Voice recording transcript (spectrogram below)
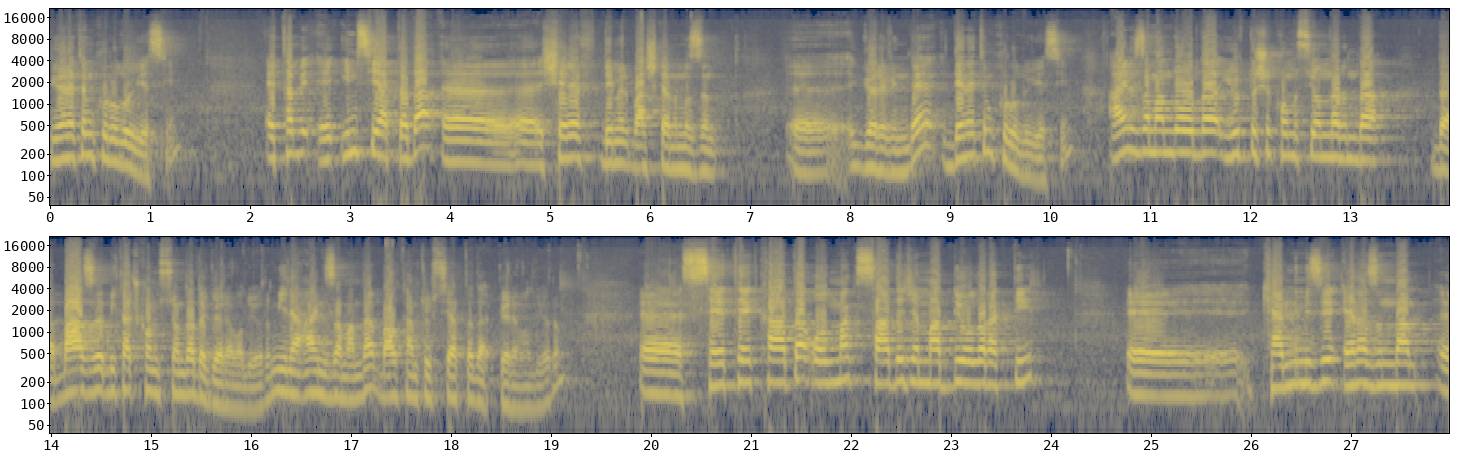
yönetim kurulu üyesiyim. E tabi e, İMSİAD'da da e, Şeref Demir Başkanımızın e, görevinde denetim kurulu üyesiyim. Aynı zamanda orada yurt dışı komisyonlarında da bazı birkaç komisyonda da görev alıyorum. Yine aynı zamanda Balkan TÜRSİAD'da da görev alıyorum. E, STK'da olmak sadece maddi olarak değil, e, kendimizi en azından e,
